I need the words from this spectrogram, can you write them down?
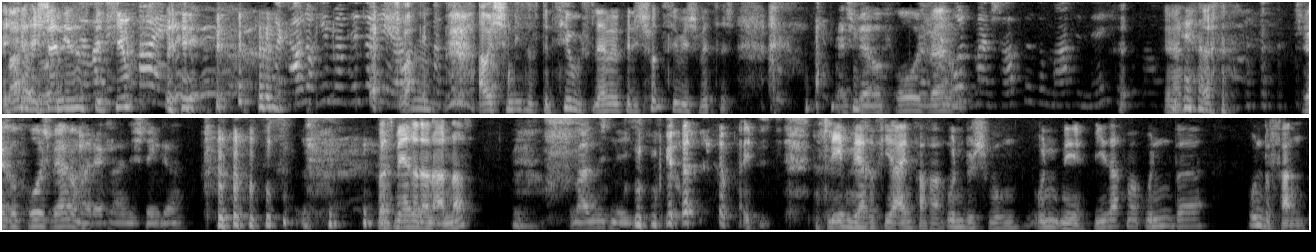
War das ich finde dieses Beziehungs... Da kam noch jemand hinterher. Aber ich finde dieses Beziehungslevel finde ich schon ziemlich witzig. Ich wäre froh, ich Dass der wäre noch, Hund mein Schatz ist und Martin nicht, das ist auch... ich wäre froh, ich wäre noch mal der kleine Stinker. Was wäre dann anders? Weiß ich nicht. Weiß ich nicht. Das Leben wäre viel einfacher, unbeschwungen, un, nee, wie sagt man, unbe, unbefangen.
